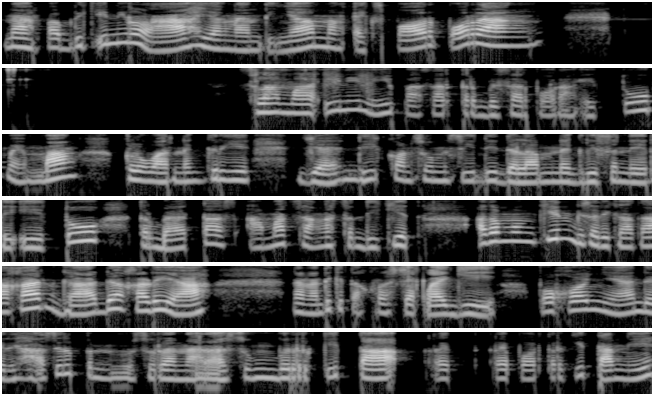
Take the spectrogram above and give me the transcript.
Nah, pabrik inilah yang nantinya mengekspor porang. Selama ini nih pasar terbesar porang itu memang keluar negeri. Jadi konsumsi di dalam negeri sendiri itu terbatas, amat sangat sedikit. Atau mungkin bisa dikatakan gak ada kali ya. Nah nanti kita cross check lagi. Pokoknya dari hasil penelusuran narasumber kita, reporter kita nih,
